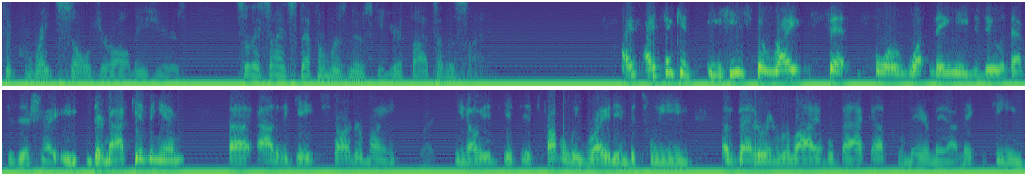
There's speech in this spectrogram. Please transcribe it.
the great soldier all these years. So they signed Stefen Wisniewski. Your thoughts on the signing? I, I think it, he's the right fit for what they need to do with that position. I, they're not giving him uh, out of the gate starter money. Right. You know, it, it, it's probably right in between a veteran, reliable backup who may or may not make the team,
